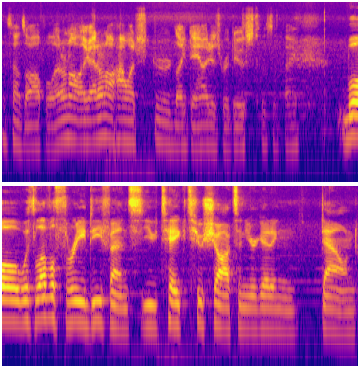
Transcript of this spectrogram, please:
That sounds awful. I don't know. Like I don't know how much like damage is reduced. Is the thing. Well, with level three defense, you take two shots and you're getting downed.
